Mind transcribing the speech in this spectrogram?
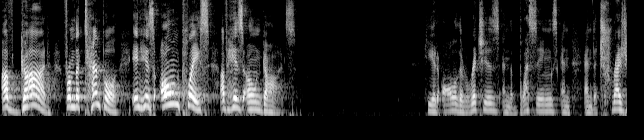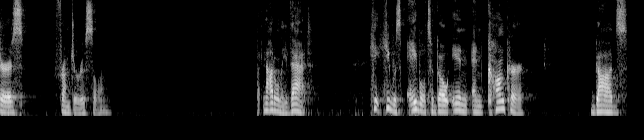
of God from the temple in his own place of his own gods. He had all of the riches and the blessings and, and the treasures from Jerusalem. But not only that, he, he was able to go in and conquer God's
